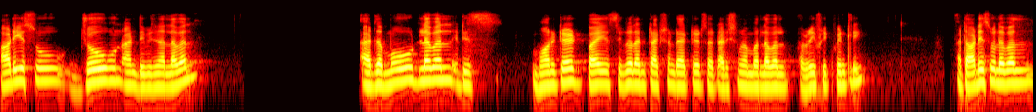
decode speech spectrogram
RDSO, zone and divisional level. At the mode level, it is monitored by signal and traction directors at additional number level very frequently. At RDSO level,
